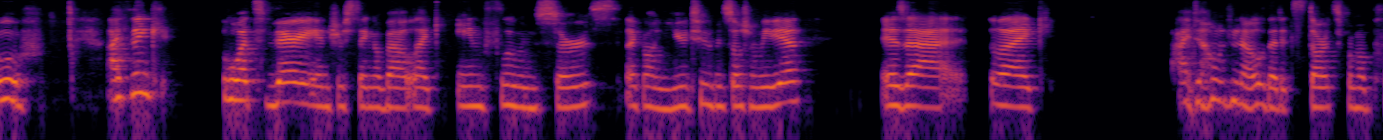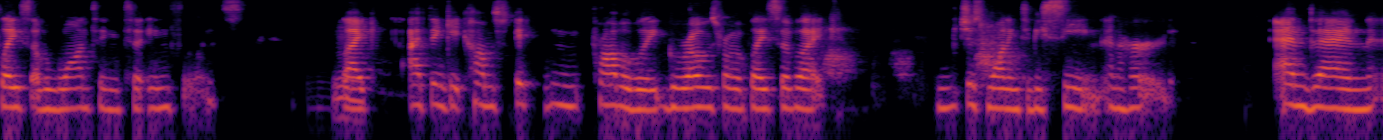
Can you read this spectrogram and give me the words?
ooh, I think what's very interesting about like influencers, like on YouTube and social media, is that like I don't know that it starts from a place of wanting to influence. Mm. Like I think it comes, it probably grows from a place of like just wanting to be seen and heard. And then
